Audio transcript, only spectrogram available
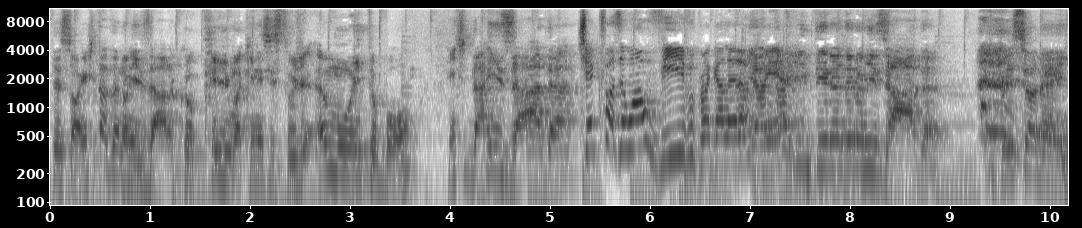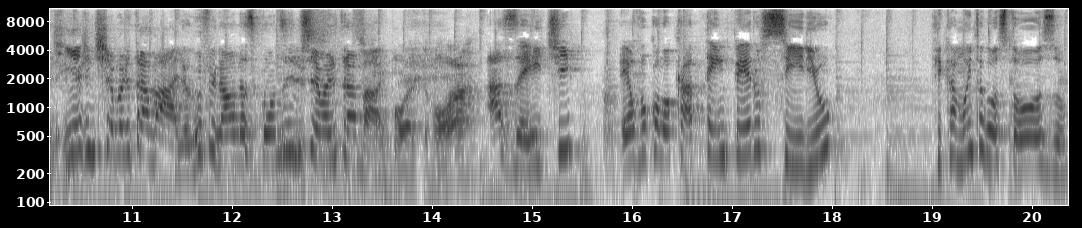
Pessoal, a gente tá dando risada porque o clima aqui nesse estúdio é muito bom. A gente dá risada Tinha que fazer um ao vivo pra galera e a ver. tarde inteira dando risada. Impressionante. E a gente chama de trabalho. No final das contas, a gente Isso, chama de isso que trabalho. importa. Vamos lá? Azeite. Eu vou colocar tempero sírio. Fica muito gostoso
